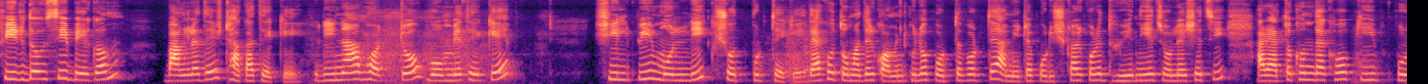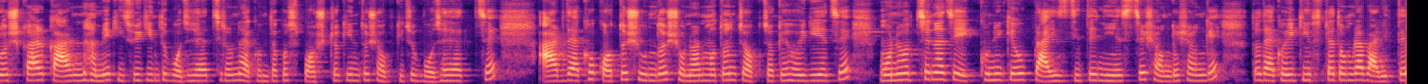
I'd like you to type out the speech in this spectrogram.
ফিরদৌসি বেগম বাংলাদেশ ঢাকা থেকে, রিনা ভট্ট বোম্বে থেকে শিল্পী মল্লিক সোদপুর থেকে। দেখো তোমাদের কমেন্টগুলো পড়তে পড়তে আমি এটা পরিষ্কার করে ধুয়ে নিয়ে চলে এসেছি। আর এতক্ষণ দেখো কি পুরস্কার, কার নামে কিছুই কিন্তু বোঝা যাচ্ছিল না। এখন দেখো স্পষ্ট কিন্তু সব কিছু বোঝা যাচ্ছে। আর দেখো কত সুন্দর সোনার মতন চকচকে হয়ে গিয়েছে। মনে হচ্ছে না যে এক্ষুনি কেউ প্রাইজ দিতে নিয়ে এসছে সঙ্গে সঙ্গে। তো দেখো এই টিপসটা তোমরা বাড়িতে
